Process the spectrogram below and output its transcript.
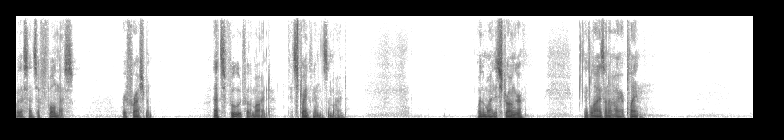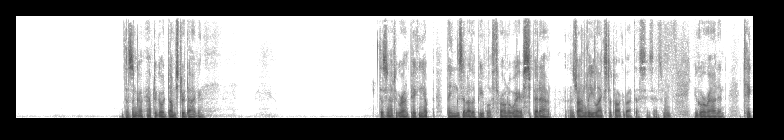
with a sense of fullness, refreshment. That's food for the mind. It strengthens the mind. When the mind is stronger, it lies on a higher plane. Doesn't have to go dumpster diving. Doesn't have to go around picking up things that other people have thrown away or spit out. Ajaan Lee likes to talk about this. He says when you go around and take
